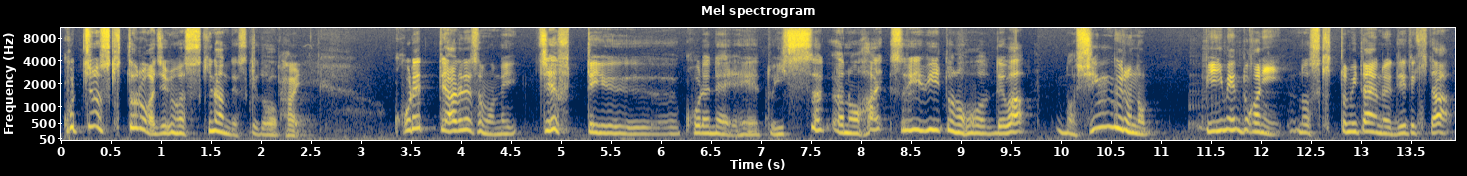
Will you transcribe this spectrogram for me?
こっちのスキットの方が自分は好きなんですけど、はい、これってあれですもんねジェフっていうこれね、えーと、一作あの3ビートの方ではのシングルの B 面とかにのスキットみたいので出てきた、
